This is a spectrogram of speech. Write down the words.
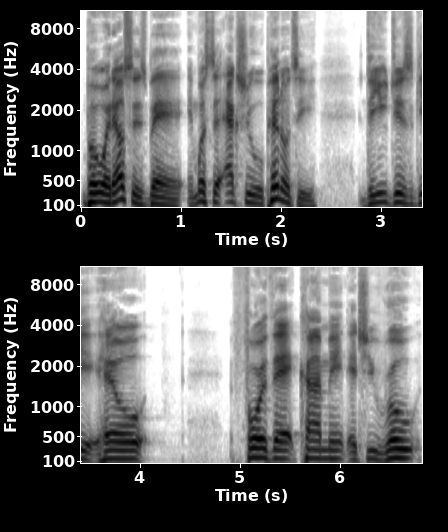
but what else is bad? And what's the actual penalty? Do you just get held for that comment that you wrote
